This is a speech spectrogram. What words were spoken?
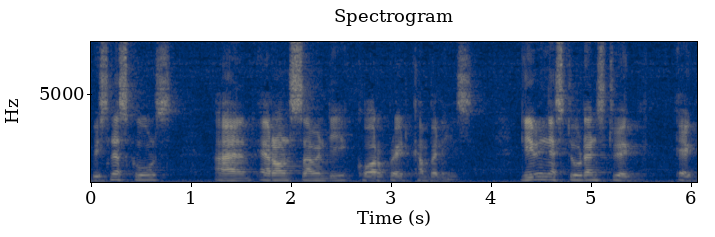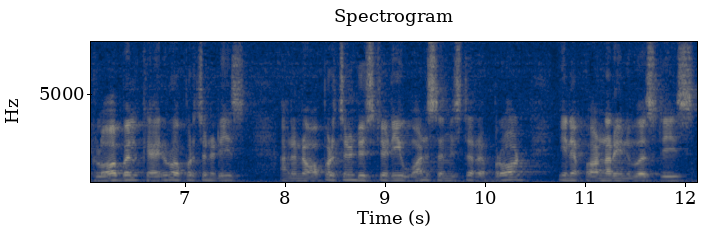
business schools and around 70 corporate companies, giving students to a, a global career opportunities and an opportunity to study one semester abroad in a partner universities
